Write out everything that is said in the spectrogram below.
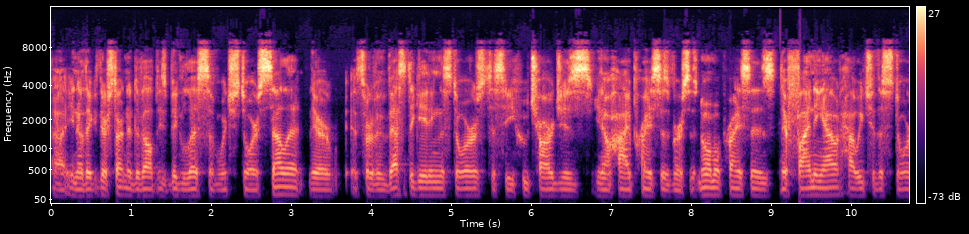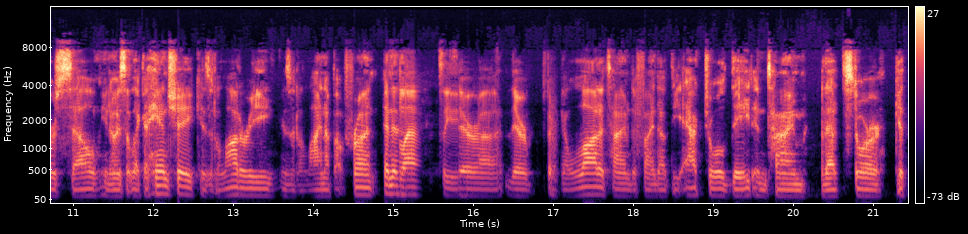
uh, you know, they, they're starting to develop these big lists of which stores sell it. They're uh, sort of investigating the stores to see who charges, you know, high prices versus normal prices. They're finding out how each of the stores sell. You know, is it like a handshake? Is it a lottery? Is it a lineup up front? And then lastly, they're uh, they're spending a lot of time to find out the actual date and time that store get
